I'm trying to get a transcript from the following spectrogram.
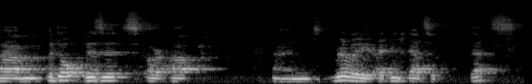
Um, adult visits are up, and really, I think that's a, that's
